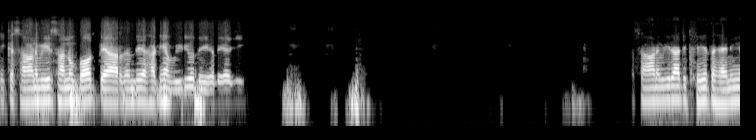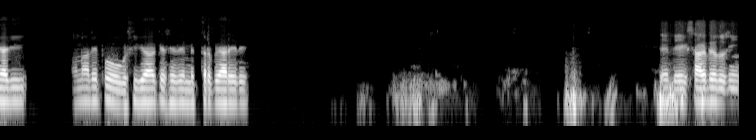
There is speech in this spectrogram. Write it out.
ਇਹ ਕਿਸਾਨ ਵੀਰ ਸਾਨੂੰ ਬਹੁਤ ਪਿਆਰ ਦਿੰਦੇ ਆ, ਸਾਡੀਆਂ ਵੀਡੀਓ ਦੇਖਦੇ ਆ ਜੀ। ਕਿਸਾਨ ਵੀਰ, ਅੱਜ ਖੇਤ ਹੈ ਨਹੀਂ ਆ ਜੀ। ਉਹਨਾਂ ਦੇ ਭੋਗ ਸੀਗਾ ਕਿਸੇ ਦੇ ਮਿੱਤਰ ਪਿਆਰੇ ਦੇ। ਤੇ ਦੇਖ ਸਕਦੇ ਹੋ ਤੁਸੀਂ।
